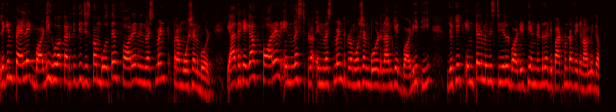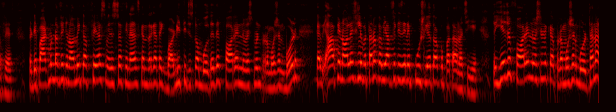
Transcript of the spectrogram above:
लेकिन पहले एक बॉडी हुआ करती थी जिसको हम बोलते हैं फॉरेन इन्वेस्टमेंट प्रमोशन बोर्ड याद रखेगा foreign invest investment promotion board नाम की एक बॉडी थी, जो कि एक इंटर मिनिस्ट्रियल बॉडी थी under the department of economic affairs तो department of economic affairs minister of finance के अंतर्गत एक बॉडी थी जिसको हम बोलते थे फॉरेन इन्वेस्टमेंट प्रमोशन बोर्ड कभी आपके नॉलेज के लिए बता रहा हूँ, कभी आपसे किसी ने पूछ लिया तो आपको पता होना चाहिए। तो ये जो फॉरेन इन्वेस्टमेंट प्रमोशन बोर्ड था ना,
